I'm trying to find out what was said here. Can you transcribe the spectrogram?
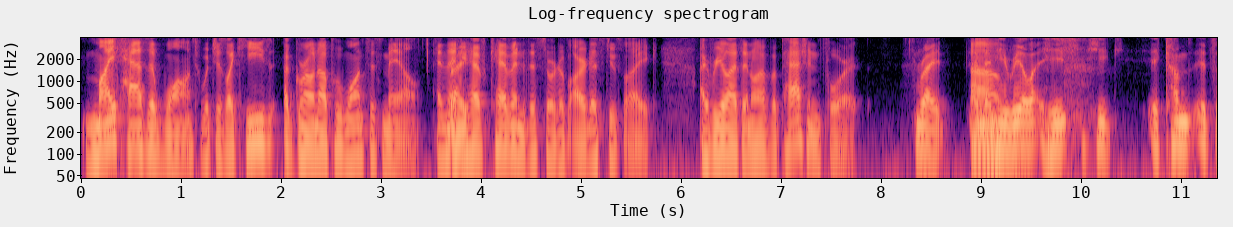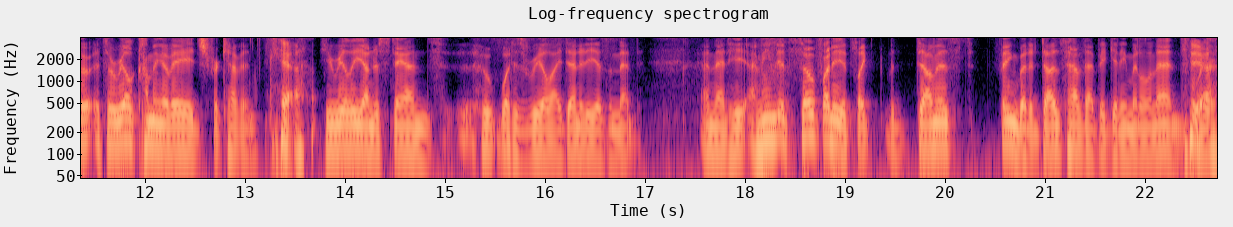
Mike has a want, which is like he's a grown up who wants his mail, and then you have Kevin, this sort of artist who's like, I realize I don't have a passion for it. right, and then Um, he real he he it comes. It's a it's a real coming of age for Kevin. Yeah, he really understands who what his real identity is and that and that he I mean it's so funny it's like the dumbest thing but it does have that beginning middle and end where Yeah.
